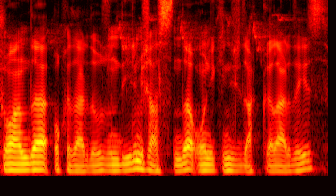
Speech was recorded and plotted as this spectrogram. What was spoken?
Şu anda o kadar da uzun değilmiş aslında. 12. dakikalardayız.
